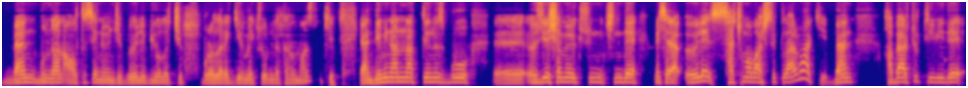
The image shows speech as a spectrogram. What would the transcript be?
ben bundan 6 sene önce böyle bir yol açıp buralara girmek zorunda kalmazdım ki. Yani demin anlattığınız bu e, öz yaşam öyküsünün içinde mesela öyle saçma başlıklar var ki ben Habertürk TV'de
